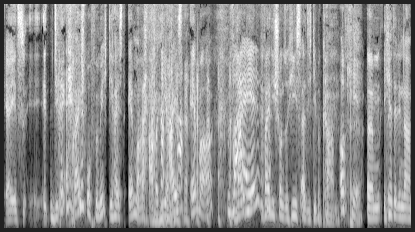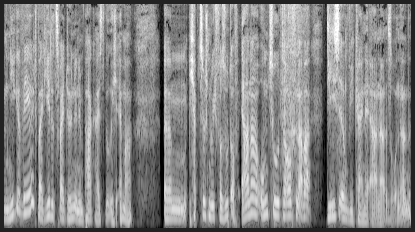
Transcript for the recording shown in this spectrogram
ja, jetzt äh, direkt Freispruch für mich, die heißt Emma, aber die heißt Emma, weil, weil die, weil die schon so hieß, als ich die bekam. Okay. Ähm, ich hätte den Namen nie gewählt, weil jede zweite Hündin im Park heißt wirklich Emma. Ähm, ich habe zwischendurch versucht, auf Erna umzutaufen, aber die ist irgendwie keine Erna. So, ne?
